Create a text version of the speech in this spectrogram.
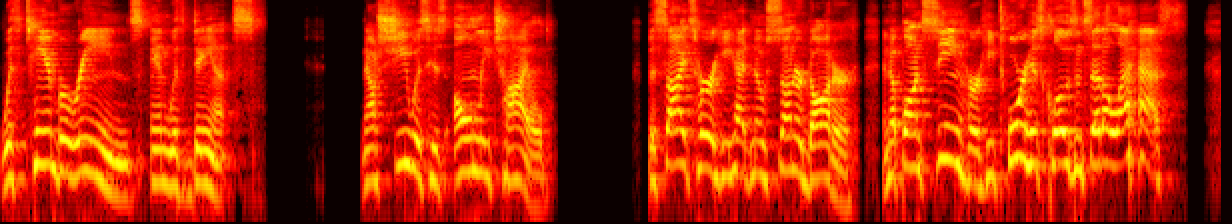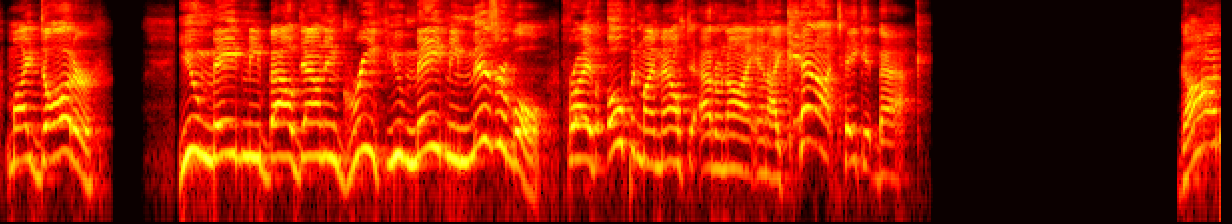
with tambourines and with dance. Now she was his only child. Besides her, he had no son or daughter. And upon seeing her, he tore his clothes and said, Alas, my daughter, you made me bow down in grief. You made me miserable, for I have opened my mouth to Adonai, and I cannot take it back. God,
